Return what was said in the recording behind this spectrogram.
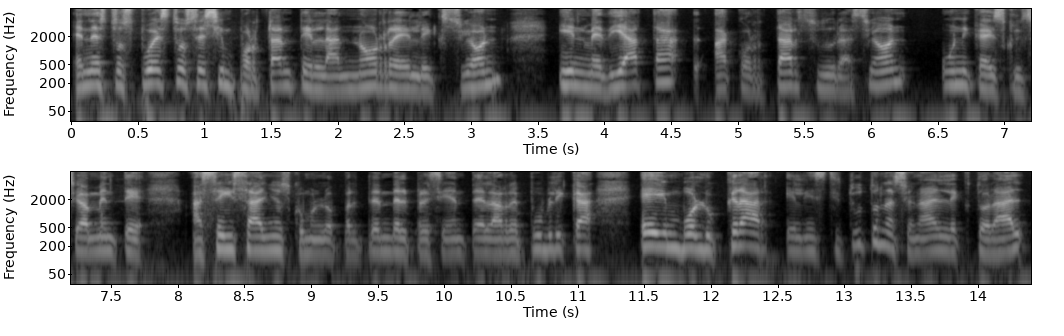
en estos puestos es importante la no reelección inmediata, acortar su duración única y exclusivamente a seis años, como lo pretende el presidente de la República, e involucrar el Instituto Nacional Electoral,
